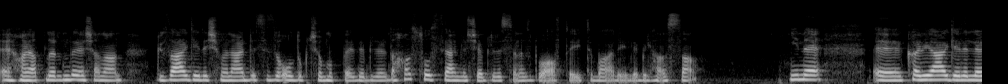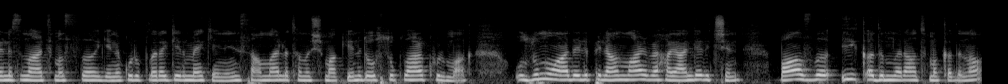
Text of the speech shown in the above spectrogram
e, hayatlarında yaşanan güzel gelişmeler de sizi oldukça mutlu edebilir. Daha sosyalleşebilirsiniz bu hafta itibariyle bilhassa. Yine e, kariyer gelirlerinizin artması, yeni gruplara girmek, yeni insanlarla tanışmak, yeni dostluklar kurmak, uzun vadeli planlar ve hayaller için bazı ilk adımları atmak adına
